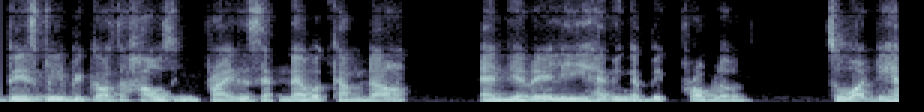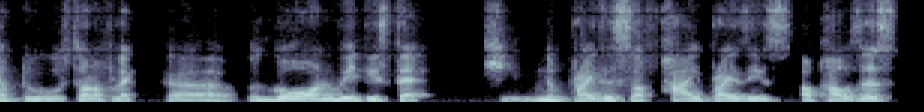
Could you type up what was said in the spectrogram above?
basically because the housing prices have never come down and they're really having a big problem. So what they have to sort of like uh, go on with is that the prices of high prices of houses,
